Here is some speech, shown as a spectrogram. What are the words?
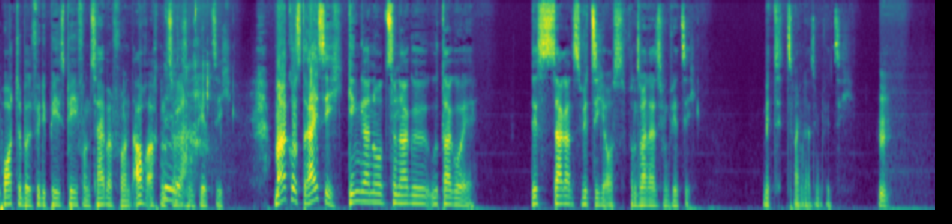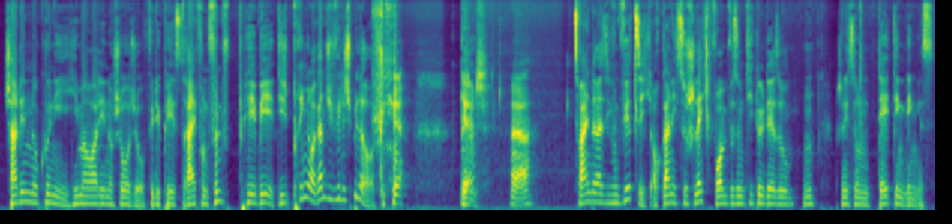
Portable für die PSP von Cyberfront, auch 28 und 40. Marcos 30, Ginga no Tsunagu Utagoe. Das sah ganz witzig aus, von 32 und 40. Mit 32 und 40. Hm. Shadin no Kuni, Himawari no Shoujo für die PS3 von 5 PB. Die bringen aber ganz schön viele Spiele raus. Ja. Mensch. Ja. 32 und 40, auch gar nicht so schlecht, vor allem für so einen Titel, der so hm, wahrscheinlich so ein Dating-Ding ist.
